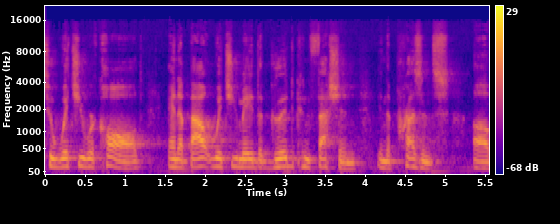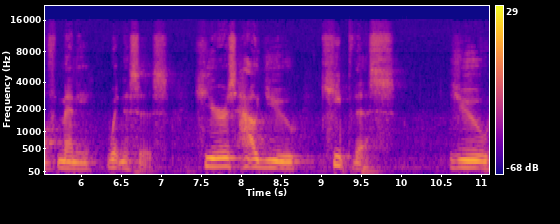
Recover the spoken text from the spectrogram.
to which you were called, and about which you made the good confession in the presence of many witnesses. Here's how you keep this you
